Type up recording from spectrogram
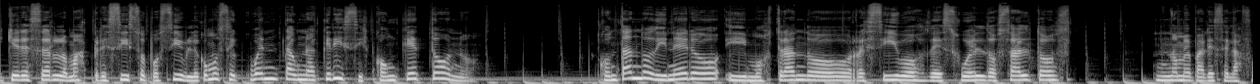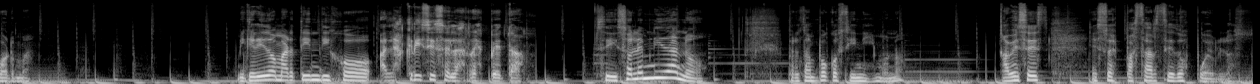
y quiere ser lo más preciso posible. ¿Cómo se cuenta una crisis? ¿Con qué tono? Contando dinero y mostrando recibos de sueldos altos no me parece la forma. Mi querido Martín dijo, a las crisis se las respeta. Sí, solemnidad no, pero tampoco cinismo, ¿no? A veces eso es pasarse dos pueblos.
